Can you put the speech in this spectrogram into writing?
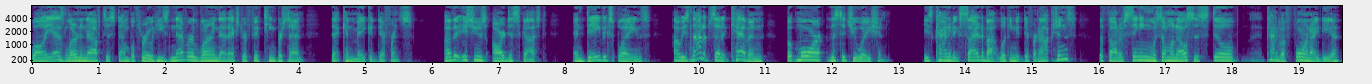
While he has learned enough to stumble through, he's never learned that extra 15% that can make a difference. Other issues are discussed, and Dave explains how he's not upset at Kevin, but more the situation. He's kind of excited about looking at different options. The thought of singing with someone else is still uh, kind of a foreign idea.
